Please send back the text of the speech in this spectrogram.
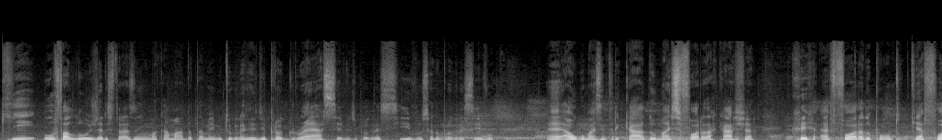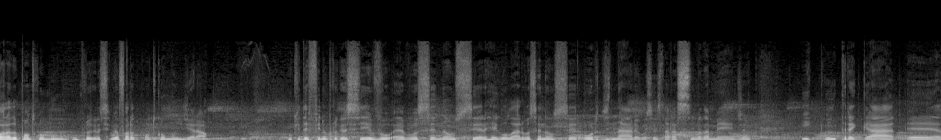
que o Fallujah, eles trazem uma camada também muito grande de progressive, de progressivo, sendo progressivo é algo mais intricado, mais fora da caixa, que é fora do ponto, que é fora do ponto comum. O progressivo é fora do ponto comum em geral. O que define o progressivo é você não ser regular, você não ser ordinário, você estar acima da média e entregar é,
